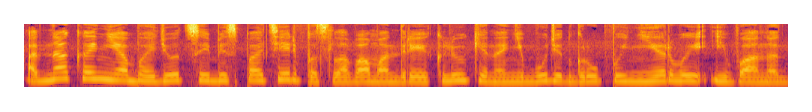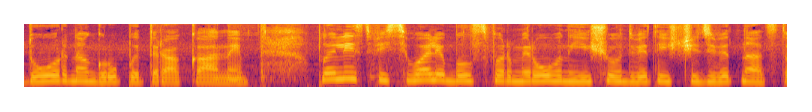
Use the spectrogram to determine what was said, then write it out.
Однако не обойдется и без потерь. По словам Андрея Клюкина, не будет группы «Нервы» Ивана Дорна, группы «Тараканы». Плейлист фестиваля был сформирован еще в 2019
